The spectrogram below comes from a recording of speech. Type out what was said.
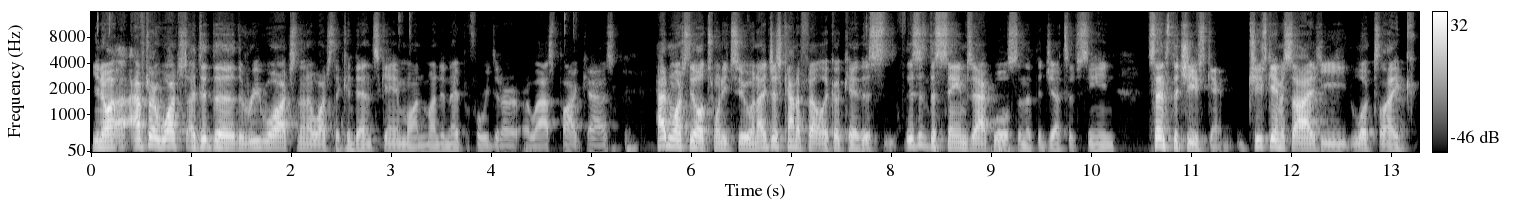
you know, after I watched, I did the the rewatch, and then I watched the condensed game on Monday night before we did our, our last podcast. Hadn't watched the all 22, and I just kind of felt like, okay, this this is the same Zach Wilson that the Jets have seen since the Chiefs game. Chiefs game aside, he looked like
